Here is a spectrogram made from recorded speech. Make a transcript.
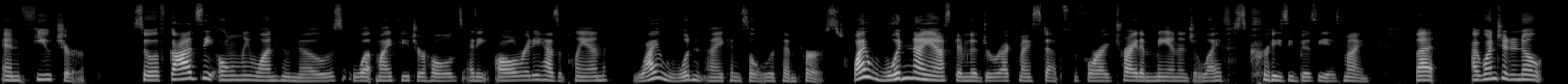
and future. So if God's the only one who knows what my future holds and He already has a plan, why wouldn't I consult with him first? Why wouldn't I ask him to direct my steps before I try to manage a life as crazy busy as mine? But I want you to know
